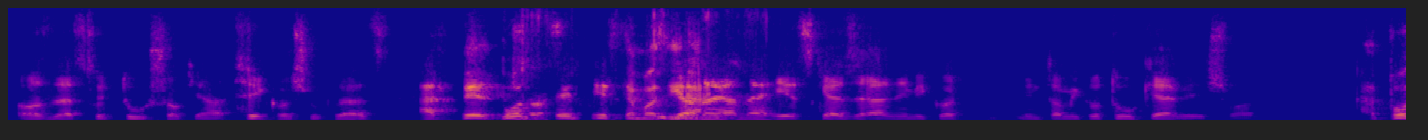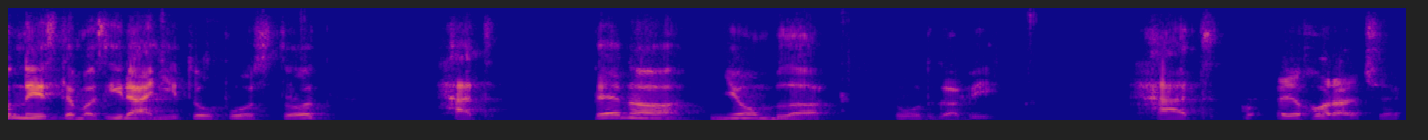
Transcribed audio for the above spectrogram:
az lesz, hogy túl sok játékosuk lesz. Hát pont én néztem az irány... olyan nehéz kezelni, mikor, mint amikor túl kevés van. Hát pont néztem az irányító posztot, hát Pena, Nyombla, Tóth Gabi. Hát... Horácsek.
